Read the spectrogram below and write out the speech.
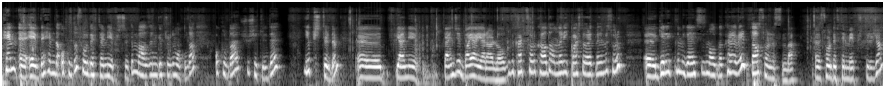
hem e, evde hem de okulda soru defterine yapıştırdım. Bazılarını götürdüm okulda. Okulda şu şekilde yapıştırdım. Ee, yani bence bayağı yararlı oldu. Birkaç soru kaldı. Onları ilk başta öğretmenime sorup e, gerekli mi gereksiz mi olduğuna karar verip daha sonrasında e, soru defterime yapıştıracağım.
